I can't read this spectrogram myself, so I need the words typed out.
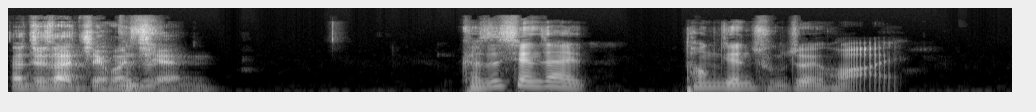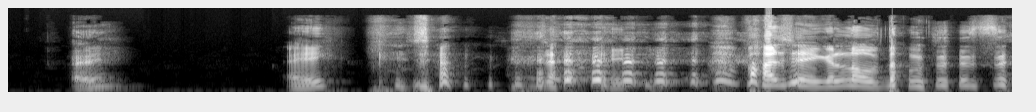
那就在结婚前，可是现在通奸除罪化、欸，哎、哎、这样这样发现一个漏洞，是不是？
